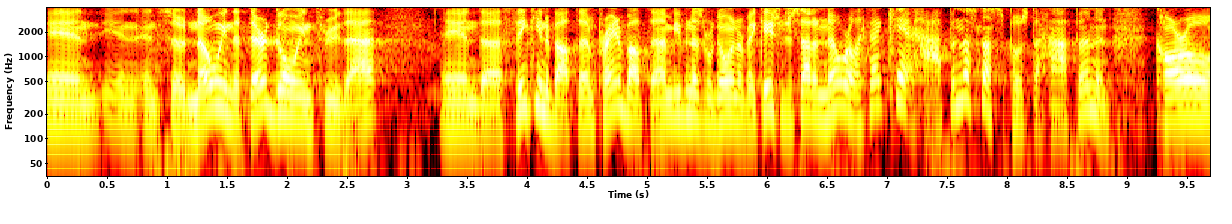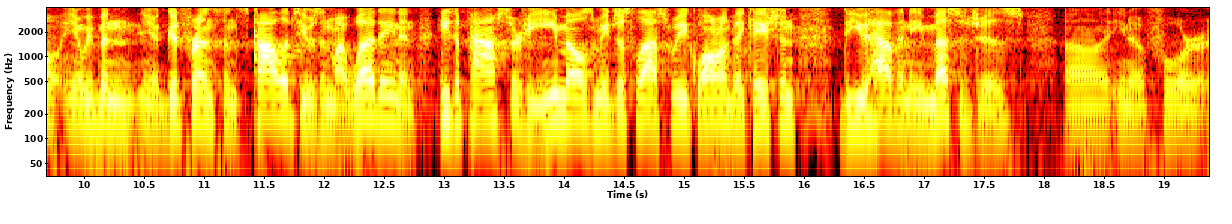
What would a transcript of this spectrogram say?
And, and, and so knowing that they're going through that, and uh, thinking about them, praying about them, even as we're going on vacation, just out of nowhere, like that can't happen. That's not supposed to happen. And Carl, you know, we've been you know, good friends since college. He was in my wedding, and he's a pastor. He emails me just last week while we're on vacation. Do you have any messages, uh, you know, for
